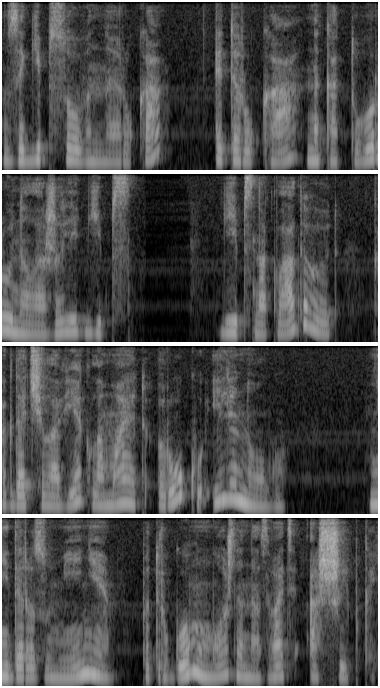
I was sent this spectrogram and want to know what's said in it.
Загипсованная рука – это рука, на которую наложили гипс. Гипс накладывают, когда человек ломает руку или ногу. Недоразумение по-другому можно назвать ошибкой.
